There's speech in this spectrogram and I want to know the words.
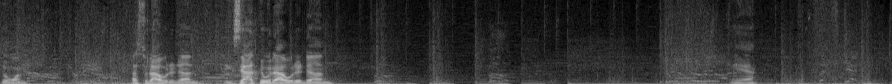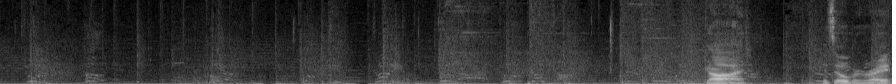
Good one. That's what I would have done. Exactly what I would have done. Yeah. God. It's over, right?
